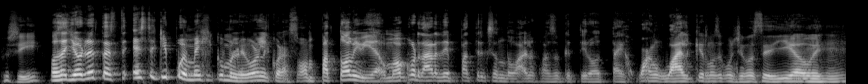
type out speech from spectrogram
pues sí. O sea, yo neta, este, este equipo de México me lo llevo en el corazón para toda mi vida. Me voy a acordar de Patrick Sandoval, el jugazo que tiró, Juan Walker, no sé cómo chingón se diga, güey. Ujú.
